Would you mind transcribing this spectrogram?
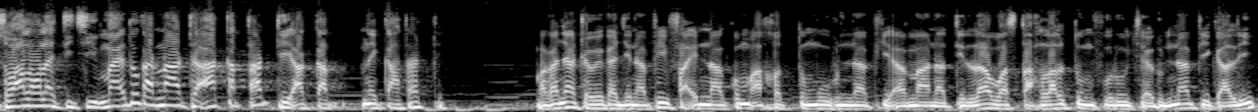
Soal oleh dijima itu karena ada akad tadi, akad nikah tadi. Makanya ada kanjeng Nabi fa innakum akhadtumuhun nabi amanatillah wastahlaltum furujahunna nabi kali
